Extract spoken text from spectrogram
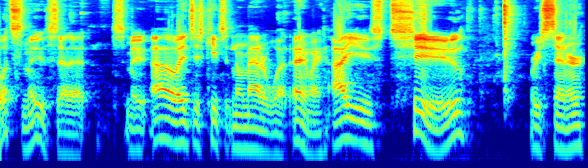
what's smooth set at? Smooth. Oh, it just keeps it no matter what. Anyway, I use two recenter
